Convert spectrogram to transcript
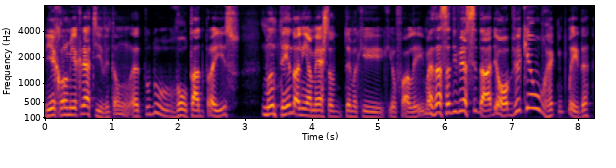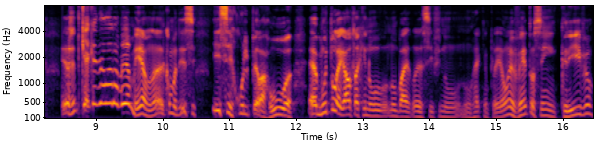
E economia criativa, então é tudo voltado para isso mantendo a linha mestra do tema que, que eu falei, mas nessa diversidade óbvia que é o hack and play, né? E a gente quer que a galera venha mesmo, né? Como eu disse, e circule pela rua. É muito legal estar aqui no, no bairro Recife, no, no hack and play. É um evento, assim, incrível.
